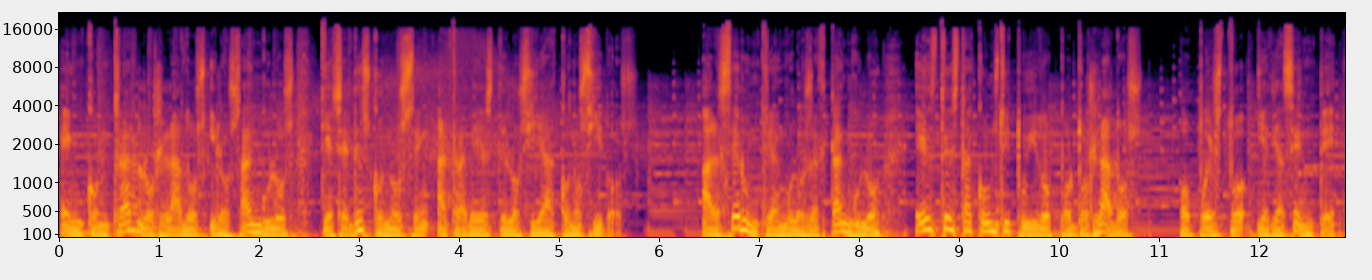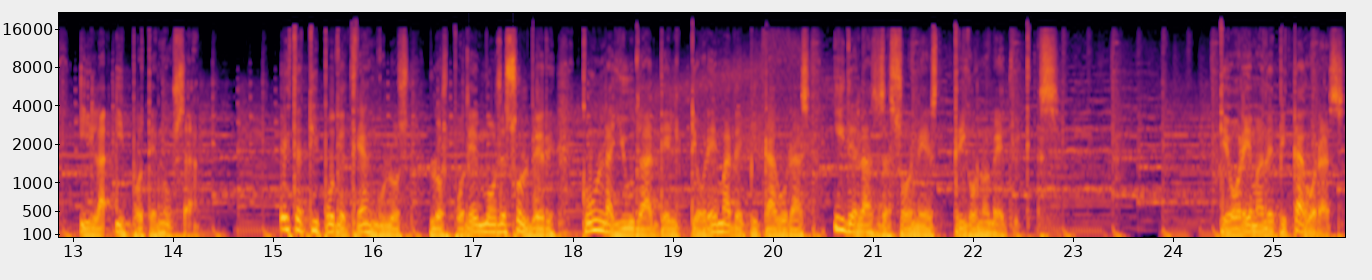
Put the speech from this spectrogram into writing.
encontrar los lados y los ángulos que se desconocen a través de los ya conocidos. Al ser un triángulo rectángulo, este está constituido por dos lados, opuesto y adyacente, y la hipotenusa. Este tipo de triángulos los podemos resolver con la ayuda del teorema de Pitágoras y de las razones trigonométricas. Teorema de Pitágoras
